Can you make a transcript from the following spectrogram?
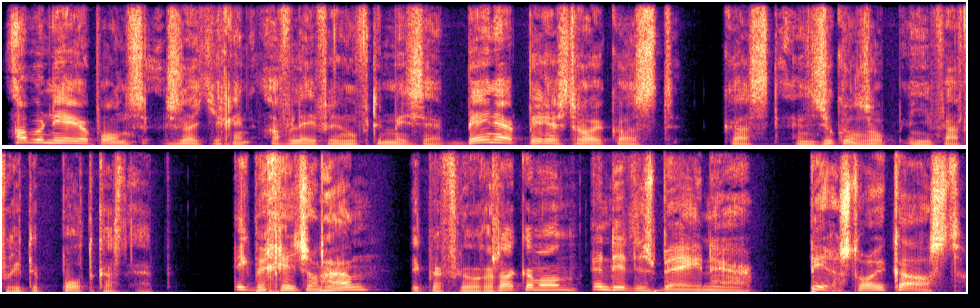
abonneer je op ons, zodat je geen aflevering hoeft te missen. BNR Perestrooikast kast en zoek ons op in je favoriete podcast app. Ik ben Geert-Jan Haan Ik ben Floris Akkerman. en dit is BNR Perestrojkast.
